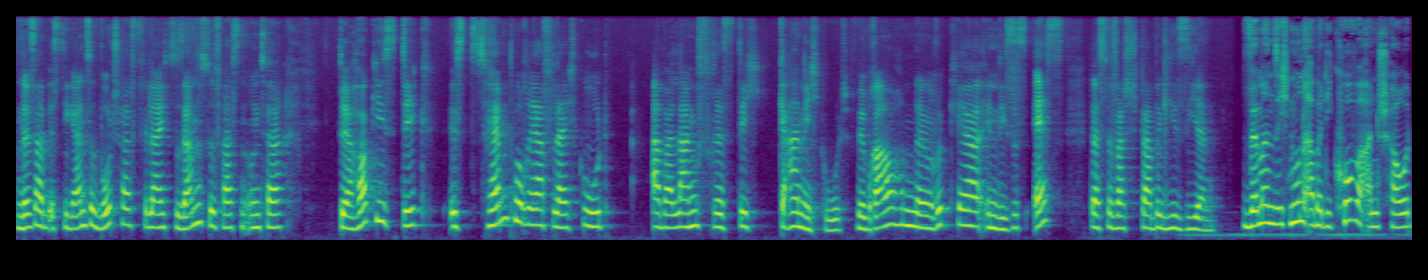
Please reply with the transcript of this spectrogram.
Und deshalb ist die ganze Botschaft vielleicht zusammenzufassen unter der Hockeystick ist temporär vielleicht gut, aber langfristig gar nicht gut. Wir brauchen eine Rückkehr in dieses S, dass wir was stabilisieren. Wenn man sich nun aber die Kurve anschaut,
